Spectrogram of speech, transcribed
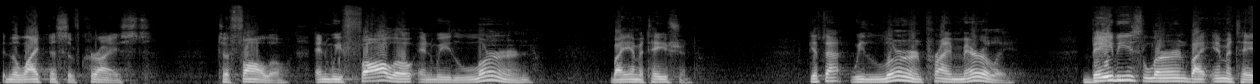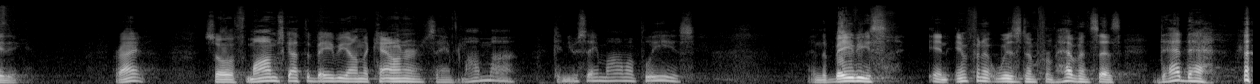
in the likeness of Christ to follow and we follow and we learn by imitation. Get that? We learn primarily. Babies learn by imitating, right? So if mom's got the baby on the counter saying, Mama, can you say Mama, please? And the baby's in infinite wisdom from heaven says, Dad, Dad.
